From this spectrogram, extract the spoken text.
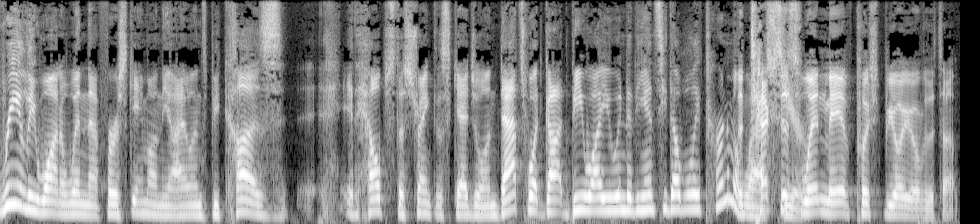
really want to win that first game on the islands because it helps the strength of schedule, and that's what got BYU into the NCAA tournament The Texas year. win may have pushed BYU over the top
